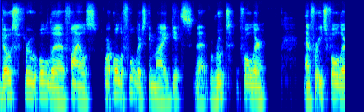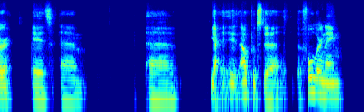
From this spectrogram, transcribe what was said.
goes through all the files or all the folders in my git uh, root folder. And for each folder, it um, uh, yeah, it, it outputs the, the folder name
